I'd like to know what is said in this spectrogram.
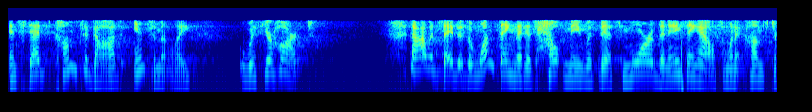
Instead, come to God intimately with your heart. Now, I would say that the one thing that has helped me with this more than anything else when it comes to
